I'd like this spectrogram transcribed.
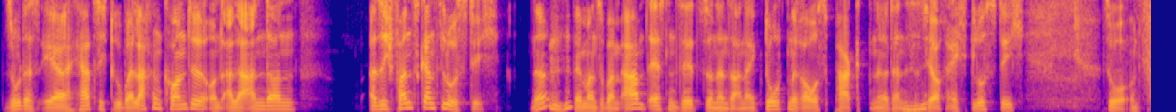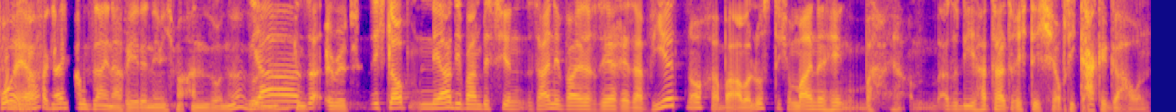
so dass er herzlich drüber lachen konnte und alle anderen. Also ich fand es ganz lustig. Ne? Mhm. Wenn man so beim Abendessen sitzt und dann so Anekdoten rauspackt, ne, dann ist es ja auch echt lustig. So, und vorher. war vergleichbar mit seiner Rede, nehme ich mal an, so, ne? So Ja, Spirit. Ich glaube, ja, die war ein bisschen, seine war sehr reserviert noch, aber, aber lustig und meine hing, also die hat halt richtig auf die Kacke gehauen.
